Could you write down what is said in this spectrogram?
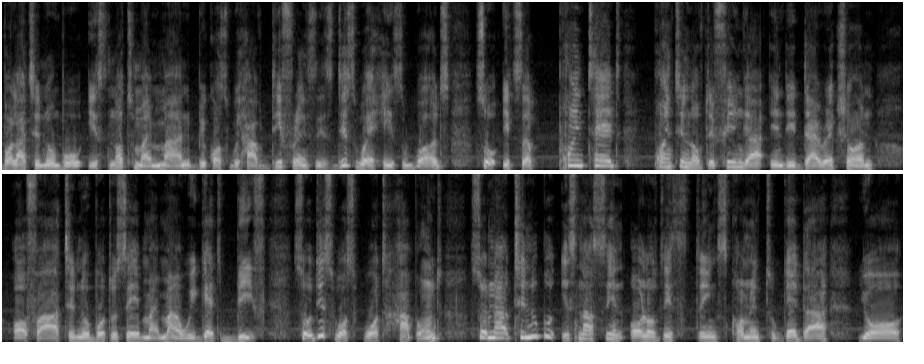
Bola Tinubu is not my man because we have differences. These were his words. So it's a pointed pointing of the finger in the direction of uh, Tinubu to say, my man, we get beef. So this was what happened. So now Tinubu is now seeing all of these things coming together. Your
